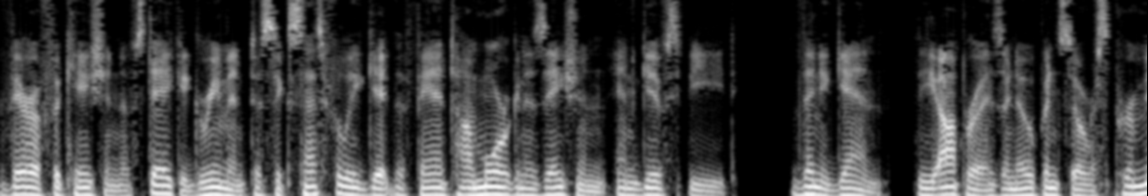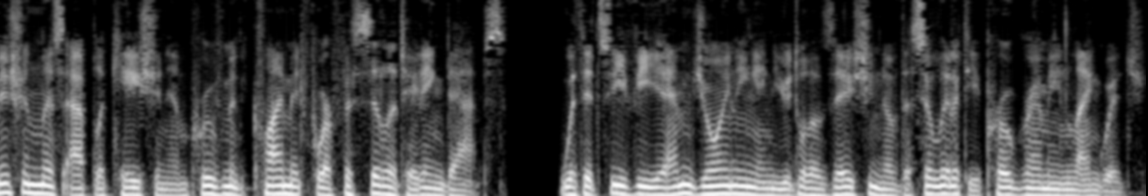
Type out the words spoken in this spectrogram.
verification of stake agreement to successfully get the Fantom organization and give speed. Then again, the Opera is an open-source permissionless application improvement climate for facilitating dApps. With its EVM joining and utilization of the Solidity programming language,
